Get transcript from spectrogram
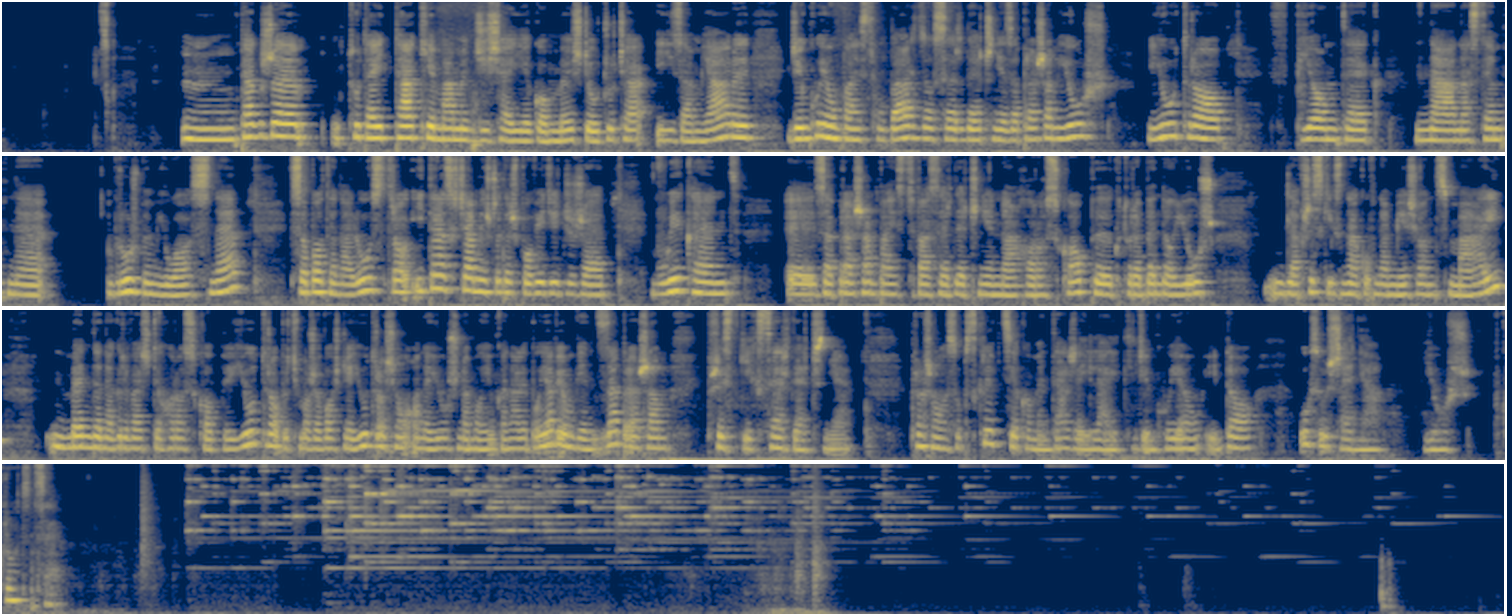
także tutaj takie mamy dzisiaj jego myśli, uczucia i zamiary. Dziękuję Państwu bardzo serdecznie. Zapraszam już jutro, w piątek, na następne wróżby miłosne, w sobotę na lustro. I teraz chciałam jeszcze też powiedzieć, że w weekend zapraszam Państwa serdecznie na horoskopy, które będą już dla wszystkich znaków na miesiąc maj. Będę nagrywać te horoskopy jutro, być może właśnie jutro się one już na moim kanale pojawią, więc zapraszam wszystkich serdecznie. Proszę o subskrypcję, komentarze i lajki. Dziękuję i do usłyszenia już wkrótce.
